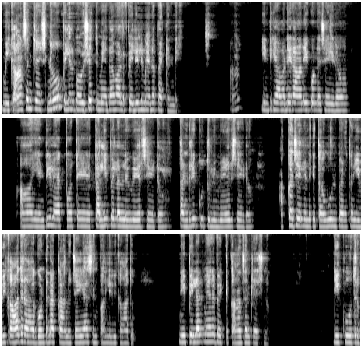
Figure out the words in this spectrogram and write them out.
మీ కాన్సన్ట్రేషన్ పిల్లల భవిష్యత్తు మీద వాళ్ళ పెళ్ళిళ్ళ మీద పెట్టండి. ఇంటికి ఎవరిని రానియకుండా చేయడం ఏంటి? లేకపోతే తల్లి పిల్లల్ని వేరు చేయడం తండ్రి కూతుర్ని వేరు చేయడం అక్క చెల్లెలకి తగులు పెడతాం. ఇవి కాదురా గుంటనక్క నువ్వు చేయాల్సిన పనులు ఇవి కాదు. నీ పిల్లల మీద పెట్టు కాన్సన్ట్రేషన్ నీ కూతురు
